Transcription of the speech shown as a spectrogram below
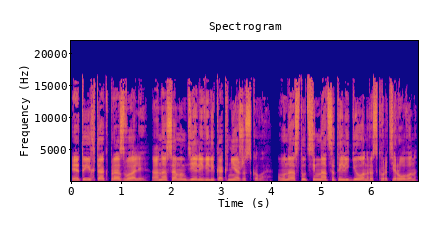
Это их так прозвали, а на самом деле великокняжеского. У нас тут 17-й легион расквартирован,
